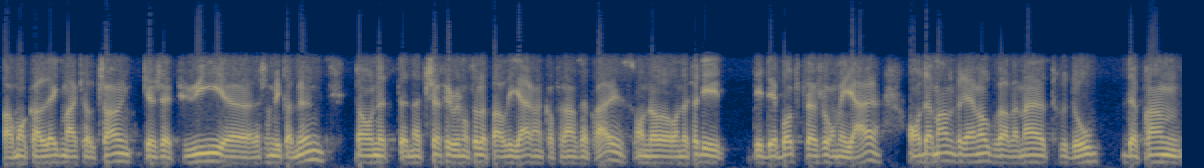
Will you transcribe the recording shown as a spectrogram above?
par mon collègue Michael Chung, que j'appuie euh, à la Chambre des communes, dont notre, notre chef Erin a parlé hier en conférence de presse. On a, on a fait des, des débats toute la journée hier. On demande vraiment au gouvernement Trudeau de prendre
